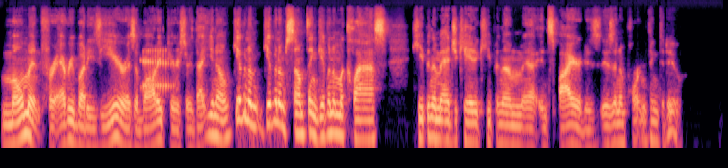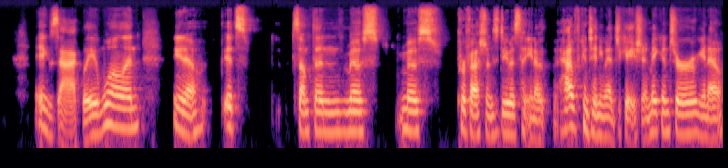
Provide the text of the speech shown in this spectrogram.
moment for everybody's year as a body piercer that you know giving them giving them something giving them a class keeping them educated keeping them uh, inspired is, is an important thing to do. Exactly. Well, and you know, it's something most most professions do is you know have continuing education, making sure you know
